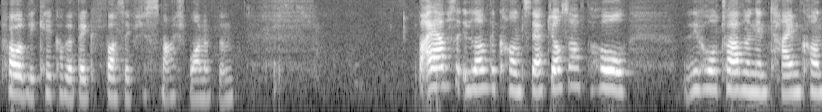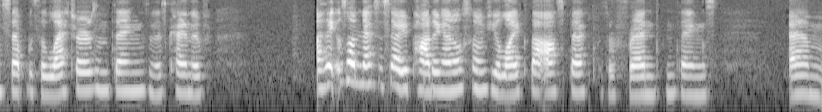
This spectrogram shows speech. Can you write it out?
probably kick up a big fuss if you smashed one of them. But I absolutely love the concept. You also have the whole the whole travelling in time concept with the letters and things, and it's kind of... I think it's unnecessary padding. I know some of you like that aspect with her friend and things. Um,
